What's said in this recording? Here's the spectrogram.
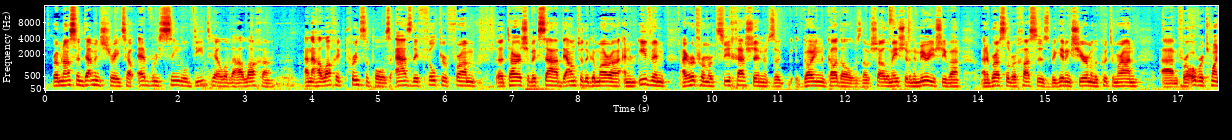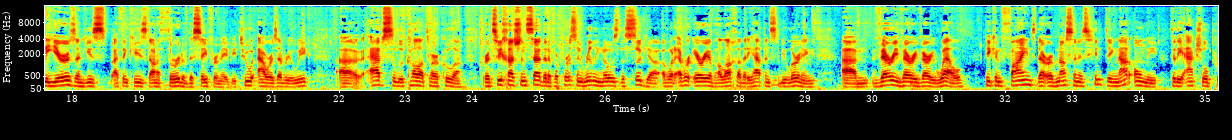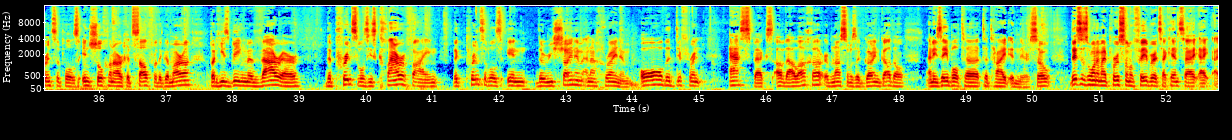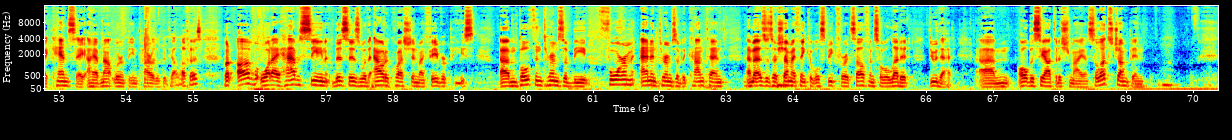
Rab Nassan demonstrates how every single detail of the halacha and the halachic principles as they filter from the Torah Shabbat down to the Gemara, and even I heard from Tzvi Cheshin, who's a Goin Gadol, who's the Shalom in the Mir Yeshiva, and a Breslover Chassid, who's been giving Shiurim and Likutei Moharan um, for over 20 years, and he's I think he's done a third of the Sefer, maybe two hours every week. Uh, absolute kala tarakula. Where Tzvi Cheshin said that if a person really knows the sugya of whatever area of halacha that he happens to be learning um, very, very, very well, he can find that Rav Nassan is hinting not only to the actual principles in Shulchan Aruch itself or the Gemara, but he's being mevarer the principles. He's clarifying the principles in the Rishonim and Achronim, all the different aspects of the halacha. Rav Nassan was a Goin Gadol, and he's able to, to tie it in there. So this is one of my personal favorites. I can say I, I can say I have not learned the entire Likutei Halachas, but of what I have seen, this is without a question my favorite piece. Um, both in terms of the form and in terms of the content. And as is Hashem, I think it will speak for itself, and so we'll let it do that. Um, all b'siyata Shmaya. So let's jump in.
